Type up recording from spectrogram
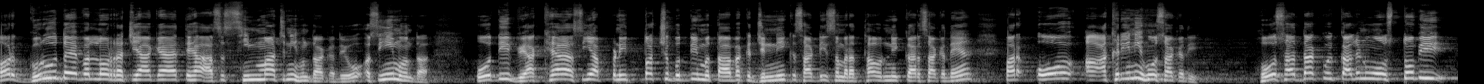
ਔਰ ਗੁਰੂ ਦੇ ਵੱਲੋਂ ਰਚਿਆ ਗਿਆ ਇਤਿਹਾਸ ਸੀਮਾ 'ਚ ਨਹੀਂ ਹੁੰਦਾ ਕਦੇ, ਉਹ ਅਸੀਮ ਹੁੰਦਾ। ਉਹਦੀ ਵਿਆਖਿਆ ਅਸੀਂ ਆਪਣੀ ਤੁੱਛ ਬੁੱਧੀ ਮੁਤਾਬਕ ਜਿੰਨੀ ਕੁ ਸਾਡੀ ਸਮਰੱਥਾ, ਉਨੀ ਕਰ ਸਕਦੇ ਹਾਂ, ਪਰ ਉਹ ਆਖਰੀ ਨਹੀਂ ਹੋ ਸਕਦੀ। ਹੋ ਸਕਦਾ ਕੋਈ ਕੱਲ ਨੂੰ ਉਸ ਤੋਂ ਵੀ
